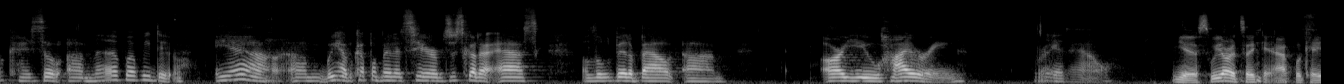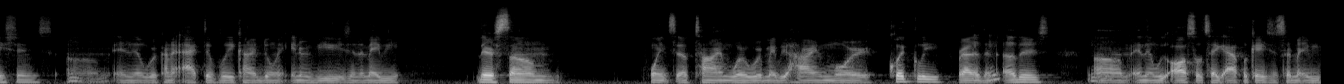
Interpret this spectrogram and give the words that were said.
Okay. So um, Love what we do. Yeah, um, we have a couple minutes here. I'm just going to ask a little bit about um, are you hiring right Yes. now? Yes, we are taking applications, um, and then we're kind of actively kind of doing interviews, and then maybe there's some points of time where we're maybe hiring more quickly rather than others, um, and then we also take applications for maybe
